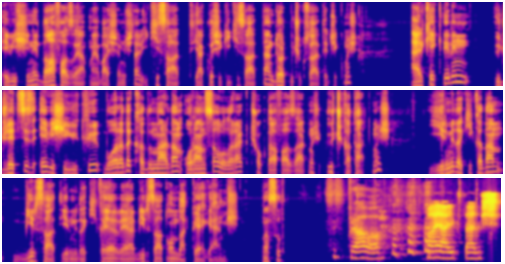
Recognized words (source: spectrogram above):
ev işini daha fazla yapmaya başlamışlar. 2 saat, yaklaşık 2 saatten 4,5 saate çıkmış. Erkeklerin ücretsiz ev işi yükü bu arada kadınlardan oransal olarak çok daha fazla artmış. 3 kat artmış. 20 dakikadan 1 saat 20 dakikaya veya 1 saat 10 dakikaya gelmiş. Nasıl? Bravo. Bayağı yükselmiş.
